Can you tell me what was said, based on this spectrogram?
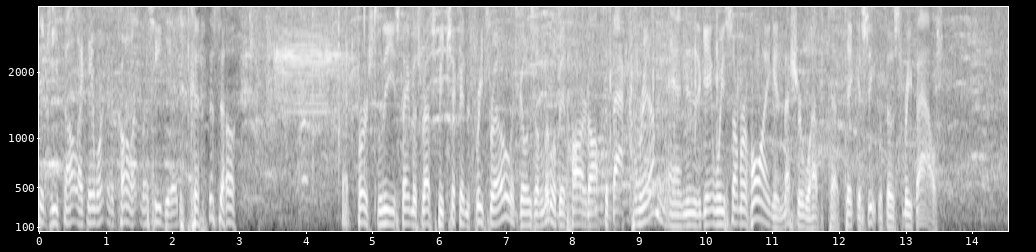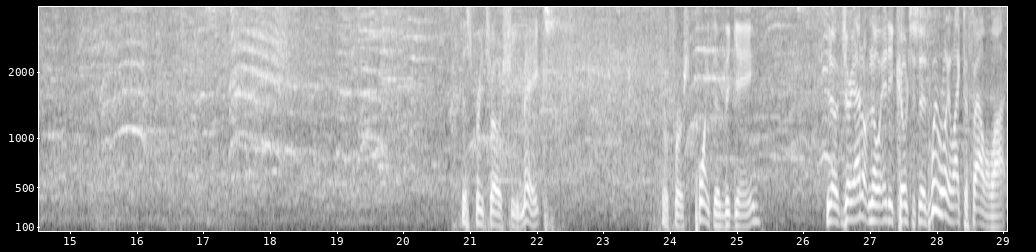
think he felt like they weren't going to call it unless he did. so That first Lee's famous recipe chicken free throw. It goes a little bit hard off the back rim. And into the game we Summer Hoying. And Mesher will have to take a seat with those three fouls. This free throw she makes. Her first point of the game. You know, Jerry, I don't know any coach that says we really like to foul a lot.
